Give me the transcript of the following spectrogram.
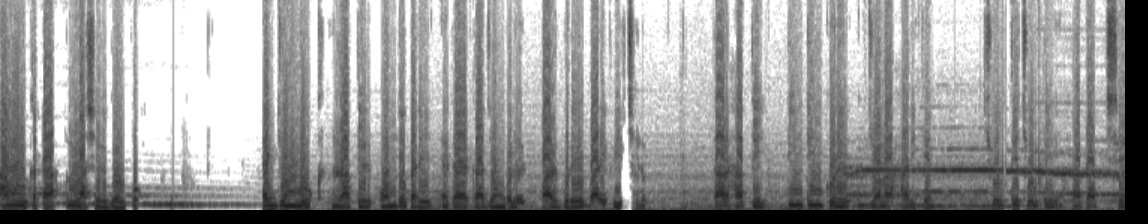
আঙুল কাটা লাশের গল্প। একজন লোক রাতের অন্ধকারে একা একা জঙ্গলের পাশ ধরে বাড়ি ফিরছিল। তার হাতে টিম টিম করে জ্বলা হারিকেন। চলতে চলতে হঠাৎ সে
